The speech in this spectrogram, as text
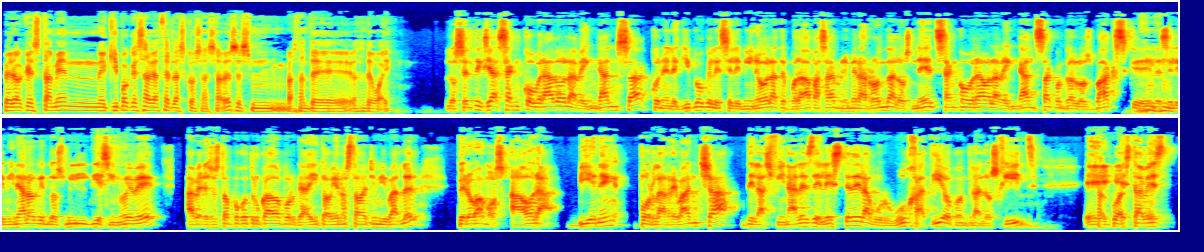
Pero que es también un equipo que sabe hacer las cosas, ¿sabes? Es bastante, bastante guay. Los Celtics ya se han cobrado la venganza con el equipo que les eliminó la temporada pasada en primera ronda. Los Nets se han cobrado la venganza contra los Bucks que les eliminaron en 2019. A ver, eso está un poco trucado porque ahí todavía no estaba Jimmy Butler. Pero vamos, ahora vienen por la revancha de las finales del este de la burbuja, tío, contra los Heat. Eh, esta vez,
